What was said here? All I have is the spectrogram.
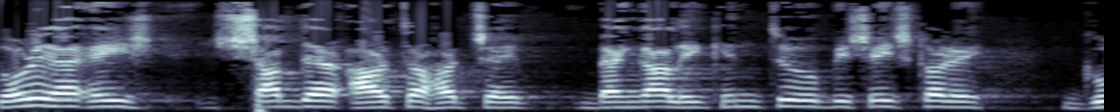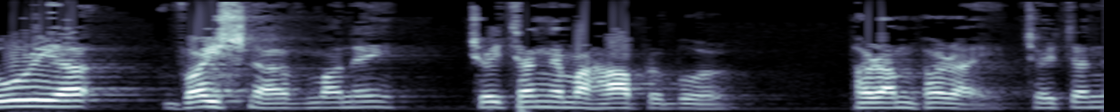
গৌরিয়া এই শব্দের অর্থ হচ্ছে বেঙ্গালি, কিন্তু বিশেষ করে গৌরিয়া বৈষ্ণব মানে চৈতন্য মহাপ্রভুর পরম্পরায় চৈতন্য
